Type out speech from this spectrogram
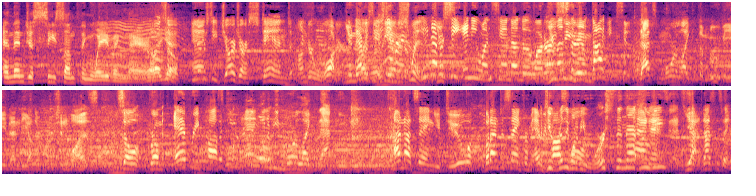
and then just see something waving there. Like, Also, yeah. you never see Jar Jar stand underwater. You never Like, see him see swim. You never You- see anyone stand under the water You unless see they're in a diving suit. That's more like the movie than the other version was. So from every But possible do you really angle, want to be more like that movie? I'm not saying you do, but I'm just saying from every. But do you really want to be worse than that movie? that's- that's- yeah, that's the thing.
